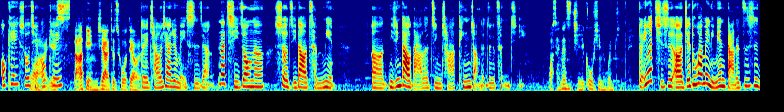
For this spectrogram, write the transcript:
OK 收钱 OK 打点一下就搓掉了，对，瞧一下就没事这样。那其中呢涉及到层面。呃，已经到达了警察厅长的这个层级。哇塞，那是结构性的问题。对，因为其实呃，截图画面里面打的字是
